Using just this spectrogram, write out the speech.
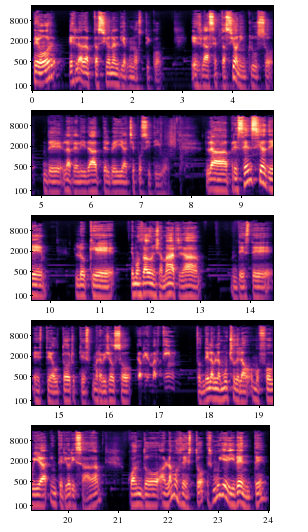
peor es la adaptación al diagnóstico, es la aceptación incluso de la realidad del VIH positivo. La presencia de lo que hemos dado en llamar ya desde este autor que es maravilloso, Gabriel Martín, donde él habla mucho de la homofobia interiorizada. Cuando hablamos de esto, es muy evidente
